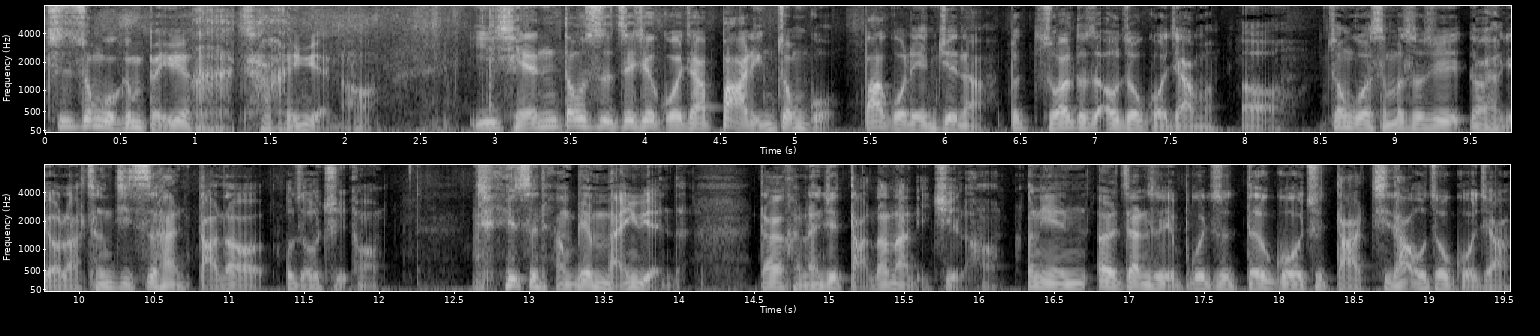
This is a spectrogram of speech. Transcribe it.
其实中国跟北约差很远了哈。以前都是这些国家霸凌中国，八国联军啊，不主要都是欧洲国家吗？哦，中国什么时候去对？有了成吉思汗打到欧洲去哈，其实两边蛮远的，大概很难去打到那里去了哈。当年二战的时候，也不过就是德国去打其他欧洲国家，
